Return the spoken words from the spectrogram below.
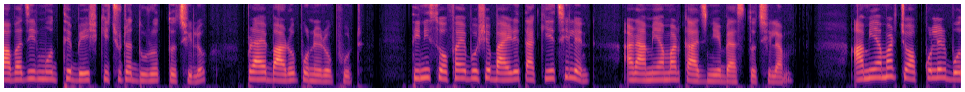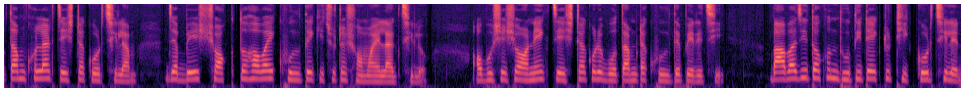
বাবাজির মধ্যে বেশ কিছুটা দূরত্ব ছিল, প্রায় বারো পনেরো ফুট। তিনি সোফায় বসে বাইরে তাকিয়েছিলেন আর আমি আমার কাজ নিয়ে ব্যস্ত ছিলাম। আমি আমার চপকলের বোতাম খোলার চেষ্টা করছিলাম, যা বেশ শক্ত হওয়ায় খুলতে কিছুটা সময় লাগছিল। অবশেষে অনেক চেষ্টা করে বোতামটা খুলতে পেরেছি। বাবাজি তখন ধুতিটা একটু ঠিক করছিলেন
